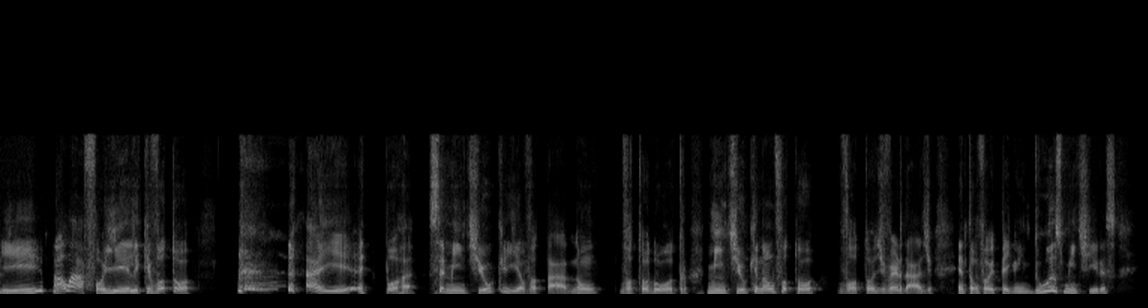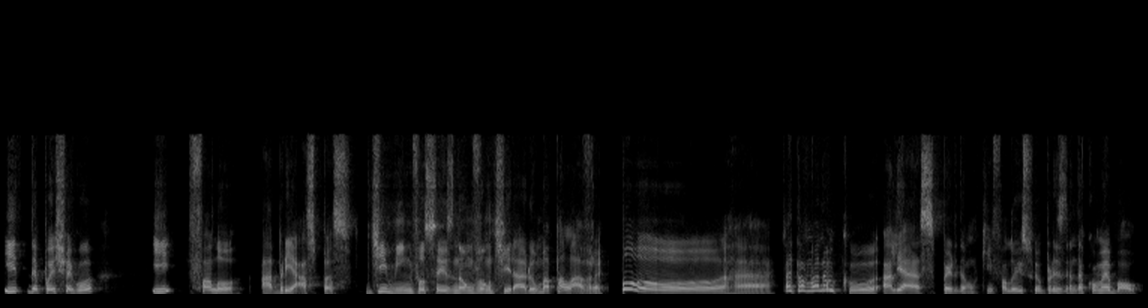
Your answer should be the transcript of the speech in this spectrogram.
E tá lá, foi ele que votou. Aí, porra, você mentiu que ia votar num, votou no outro. Mentiu que não votou, votou de verdade. Então foi pego em duas mentiras e depois chegou e falou, abre aspas, de mim vocês não vão tirar uma palavra. Porra, vai tomar no cu. Aliás, perdão, quem falou isso foi o presidente da Comebol,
